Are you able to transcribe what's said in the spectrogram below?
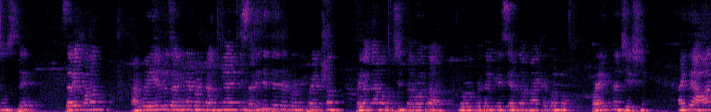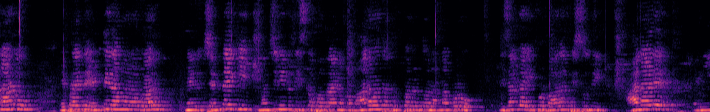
చూస్తే సరే మనం అరవై ఏళ్ళు జరిగినటువంటి అన్యాయాన్ని సరిదిద్దేటటువంటి ప్రయత్నం తెలంగాణ వచ్చిన తర్వాత గౌరవ పెద్దలు కేసీఆర్ గారి నాయకత్వంలో ప్రయత్నం చేసినాం. అయితే ఆనాడు ఎప్పుడైతే ఎన్టీ రామారావు గారు నేను చెన్నైకి మంచినీళ్ళు తీసుకుపోతానని ఒక మానవతా దృక్పథంతో అన్నప్పుడు నిజంగా ఇప్పుడు బాధ అనిపిస్తుంది. ఆనాడే ఈ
